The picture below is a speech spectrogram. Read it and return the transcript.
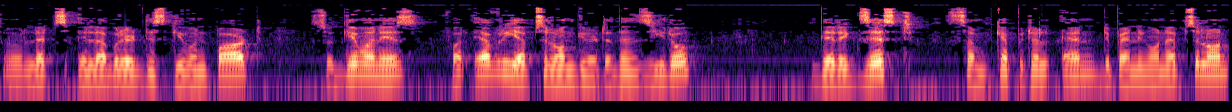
so let's elaborate this given part. So given is for every epsilon greater than 0 there exists some capital N depending on epsilon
